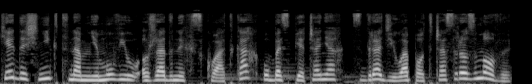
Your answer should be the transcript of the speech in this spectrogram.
Kiedyś nikt nam nie mówił o żadnych składkach, ubezpieczeniach, zdradziła podczas rozmowy.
